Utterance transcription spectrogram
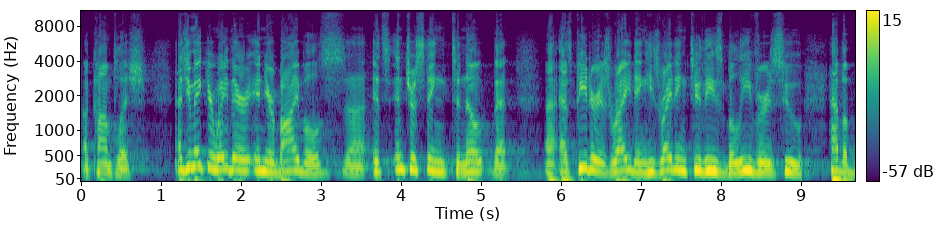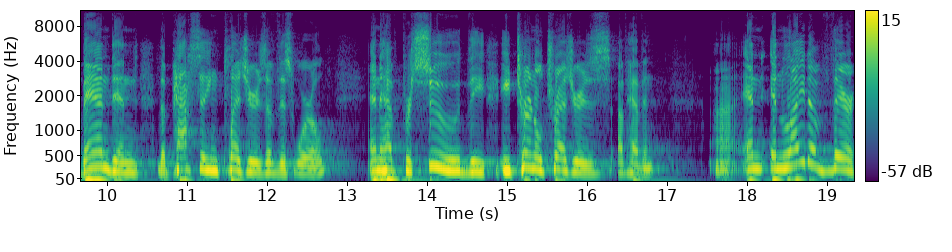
accomplish. As you make your way there in your Bibles, uh, it's interesting to note that uh, as Peter is writing, he's writing to these believers who have abandoned the passing pleasures of this world and have pursued the eternal treasures of heaven. Uh, and in light of their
